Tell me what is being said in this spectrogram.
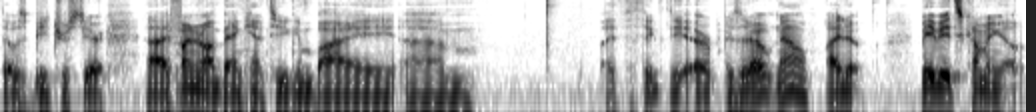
that was Beatrice Deer. Uh, I find it on Bandcamp too. You can buy. Um, I think the uh, is it out now? I know maybe it's coming out.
